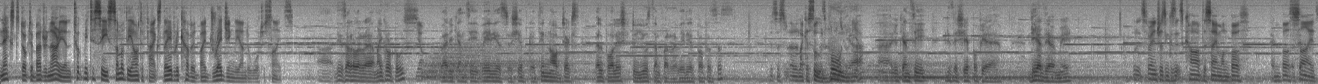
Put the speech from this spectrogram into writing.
Next, Dr. Badrinarayan took me to see some of the artifacts they've recovered by dredging the underwater sites. Uh, these are our uh, micro tools Yeah. where you can see various shaped thin objects well polished to use them for various purposes. This is uh, like a spoon. Spoon, yeah. Uh, you can see it is the shape of a deer they have made. But it's very interesting because it's carved the same on both, on both sides.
